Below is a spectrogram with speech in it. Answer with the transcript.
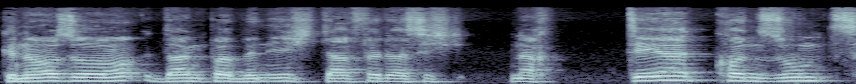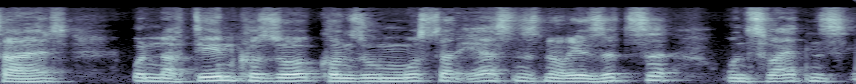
Genauso dankbar bin ich dafür, dass ich nach der Konsumzeit und nach den Konsummustern erstens noch hier sitze und zweitens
